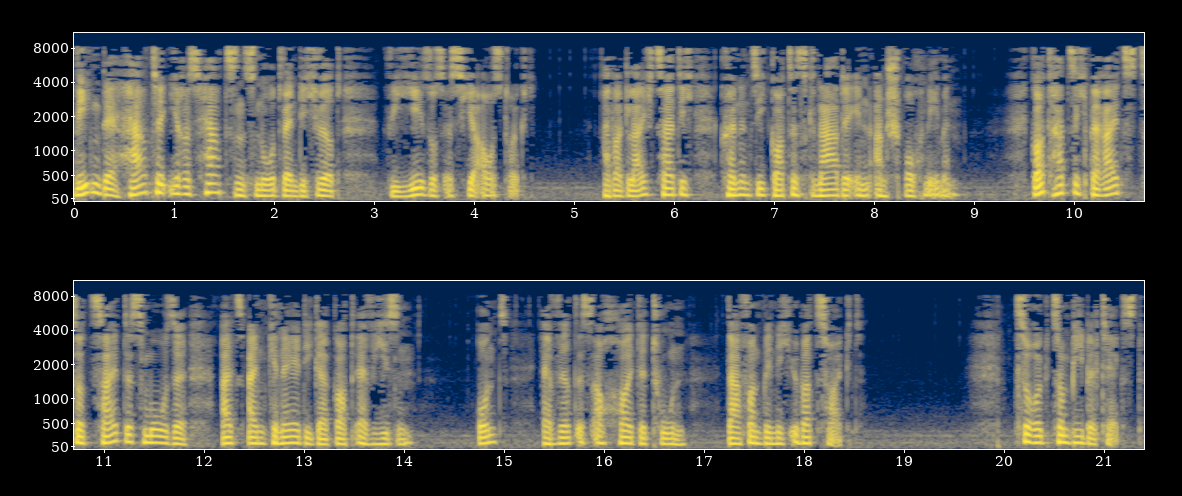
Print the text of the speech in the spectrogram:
wegen der Härte ihres Herzens notwendig wird, wie Jesus es hier ausdrückt. Aber gleichzeitig können sie Gottes Gnade in Anspruch nehmen. Gott hat sich bereits zur Zeit des Mose als ein gnädiger Gott erwiesen. Und er wird es auch heute tun, davon bin ich überzeugt. Zurück zum Bibeltext.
